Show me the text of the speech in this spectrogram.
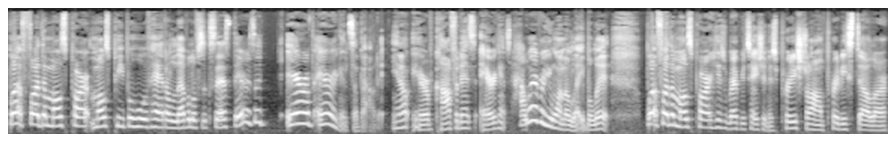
but for the most part, most people who have had a level of success, there's a air of arrogance about it. You know, air of confidence, arrogance, however you want to label it. But for the most part, his reputation is pretty strong, pretty stellar.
